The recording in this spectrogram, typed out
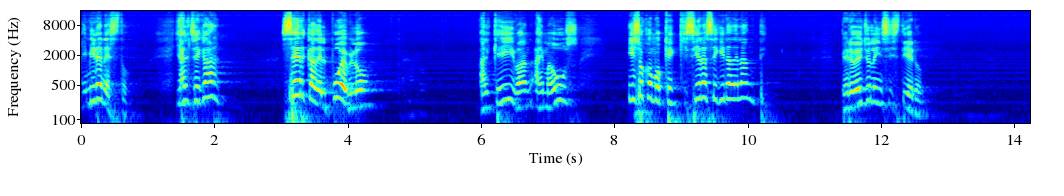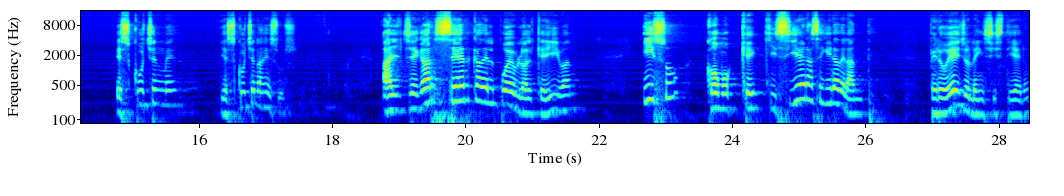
Y miren esto, y al llegar cerca del pueblo al que iban, a Emaús, hizo como que quisiera seguir adelante, pero ellos le insistieron, escúchenme y escuchen a Jesús al llegar cerca del pueblo al que iban, hizo como que quisiera seguir adelante, pero ellos le insistieron,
